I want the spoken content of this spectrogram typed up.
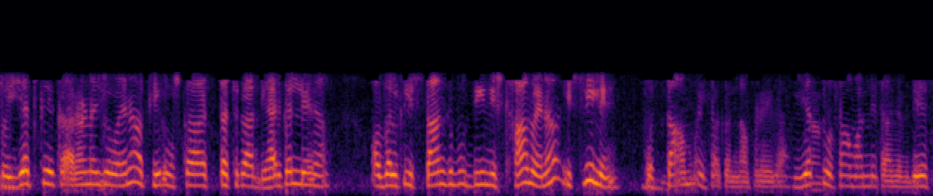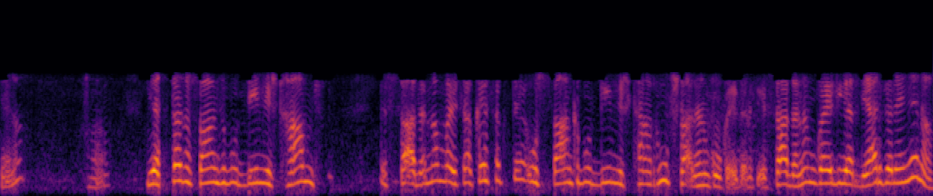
तो यथ के कारण जो है ना फिर उसका तथ्य का अध्ययन कर लेना। और बल्कि शांत बुद्धि निष्ठाम है ना स्त्रीलिंग। तो ताम ऐसा करना पड़ेगा। यद तो सामान्यता निर्देश है ना? हाँ। या तद सांख बुद्धि निष्ठाम साधनम ऐसा कह सकते हैं उस सांख बुद्धि निष्ठा रूप साधन को कह करके। साधनम कह दिया अध्ययन करेंगे ना?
